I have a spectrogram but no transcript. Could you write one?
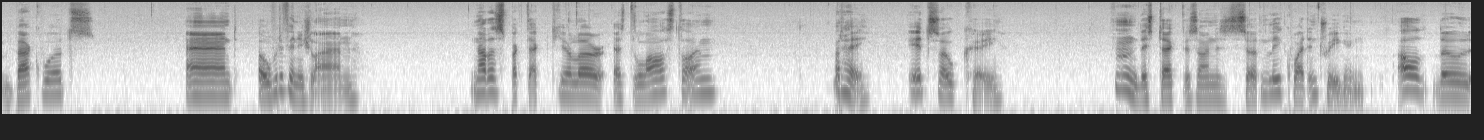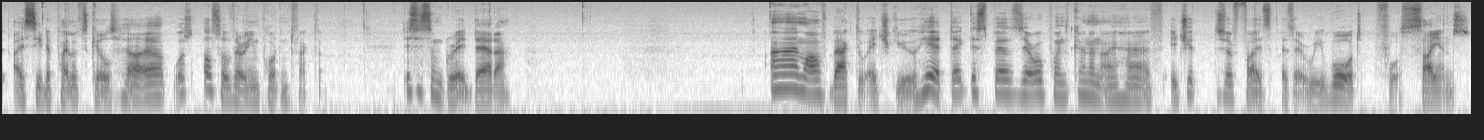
backwards. And over the finish line. Not as spectacular as the last time, but hey, it's okay. Hmm, this tech design is certainly quite intriguing, although I see the pilot skills uh, was also a very important factor. This is some great data. I'm off back to HQ. Here, take this spare zero-point cannon I have. It should suffice as a reward for science.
